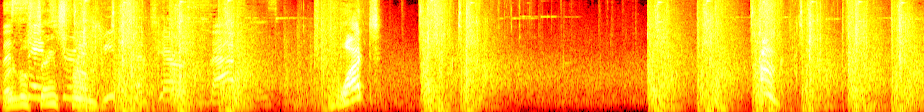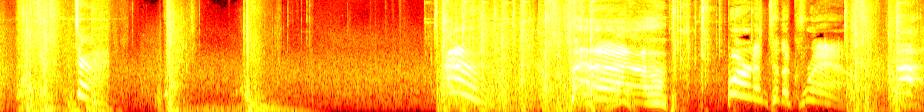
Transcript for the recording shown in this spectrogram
Where are those saints from? Beat the Panteros savages. What? Burn him to the ground! Ah!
